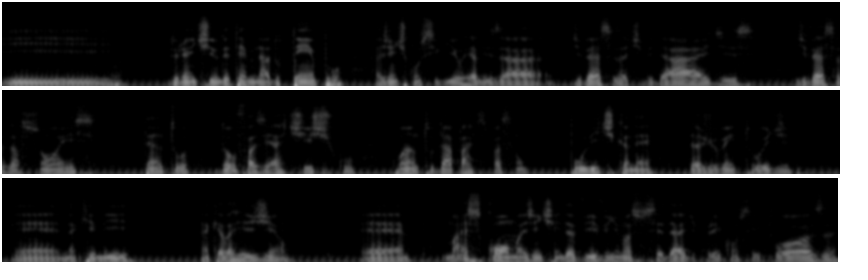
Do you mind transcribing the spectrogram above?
e durante um determinado tempo a gente conseguiu realizar diversas atividades, diversas ações, tanto do fazer artístico quanto da participação política né, da juventude é, naquele, naquela região. É, mas como a gente ainda vive em uma sociedade preconceituosa,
